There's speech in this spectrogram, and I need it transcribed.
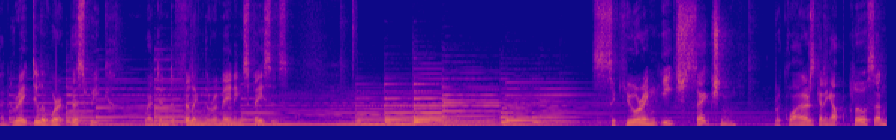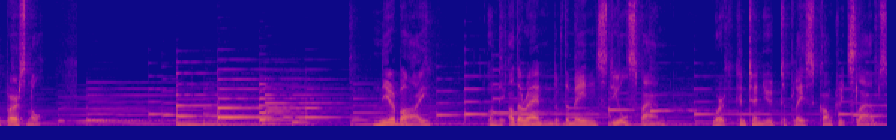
a great deal of work this week went into filling the remaining spaces. Securing each section requires getting up close and personal. Nearby, on the other end of the main steel span, work continued to place concrete slabs.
